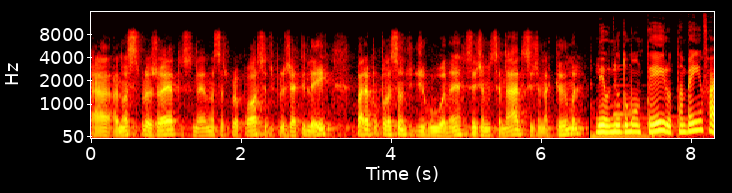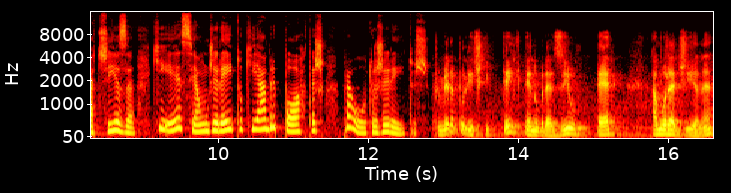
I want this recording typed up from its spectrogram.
a, a, nossos projetos, né, nossas propostas de projeto de lei para a população de, de, rua, né, seja no Senado, seja na Câmara. Leonildo Monteiro também enfatiza que esse é um direito que abre portas para outros direitos. A primeira política que tem que ter no Brasil é a moradia, né?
